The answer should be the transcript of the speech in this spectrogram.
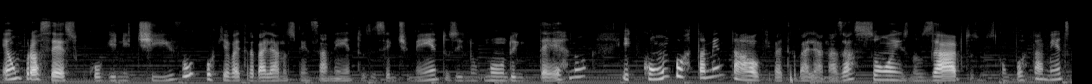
É um processo cognitivo, porque vai trabalhar nos pensamentos e sentimentos e no mundo interno, e comportamental, que vai trabalhar nas ações, nos hábitos, nos comportamentos,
